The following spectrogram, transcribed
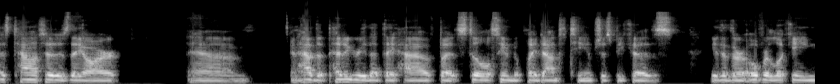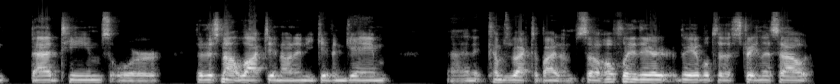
as talented as they are, um, and have the pedigree that they have, but still seem to play down to teams just because either they're overlooking bad teams or they're just not locked in on any given game, uh, and it comes back to bite them. So hopefully they're they're able to straighten this out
